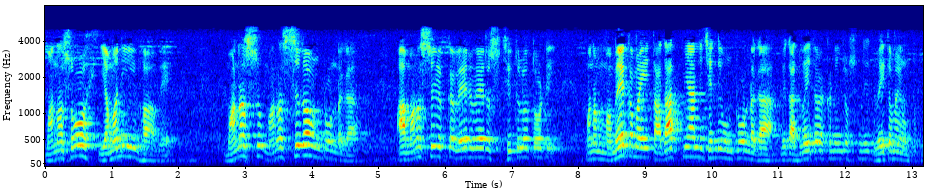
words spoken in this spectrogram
మనసో యమనీభావే మనస్సు మనస్సుగా ఉంటుండగా ఆ మనస్సు యొక్క వేరువేరు స్థితులతోటి మనం మమేకమై తాదాత్మ్యాన్ని చెంది ఉంటుండగా మీకు అద్వైతం ఎక్కడి నుంచి వస్తుంది? ద్వైతమై ఉంటుంది.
